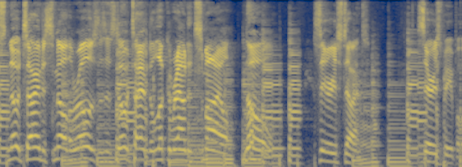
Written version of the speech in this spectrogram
It's no time to smell the roses. It's no time to look around and smile. No. Serious times. Serious people.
